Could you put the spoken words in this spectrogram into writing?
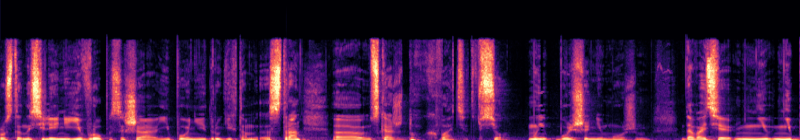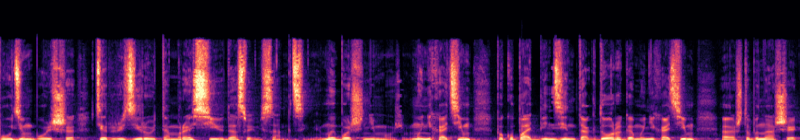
просто население Европы, США, Японии и других там стран э, скажет, ну, хватит, все, мы больше не можем. Давайте не, не будем больше терроризировать там Россию, да, своими санкциями. Мы больше не можем. Мы не хотим покупать бензин так дорого, мы не хотим, э, чтобы наши,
